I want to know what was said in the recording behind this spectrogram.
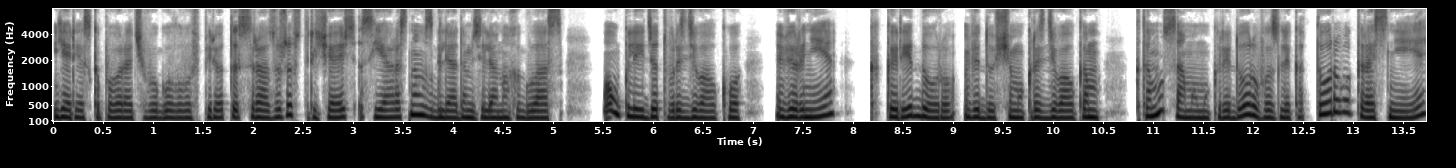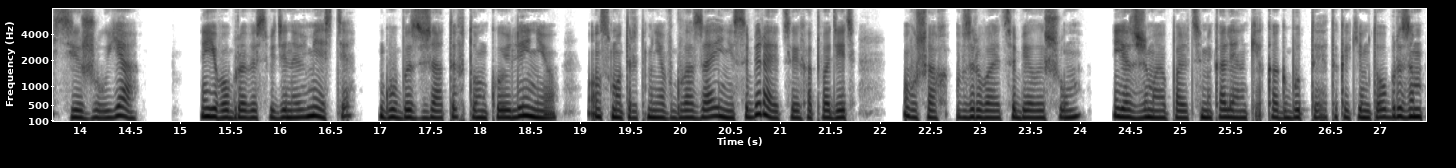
Я резко поворачиваю голову вперед и сразу же встречаюсь с яростным взглядом зеленых глаз. Оукли идет в раздевалку. Вернее, к коридору, ведущему к раздевалкам. К тому самому коридору, возле которого краснее сижу я. Его брови сведены вместе, губы сжаты в тонкую линию. Он смотрит мне в глаза и не собирается их отводить. В ушах взрывается белый шум, я сжимаю пальцами коленки, как будто это каким-то образом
